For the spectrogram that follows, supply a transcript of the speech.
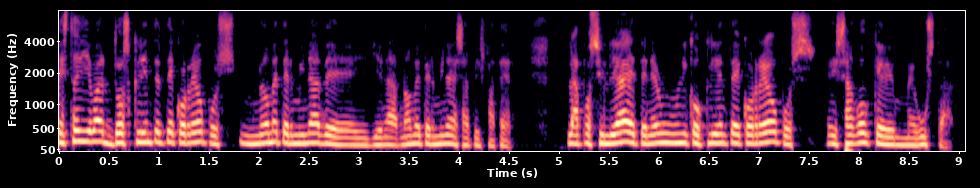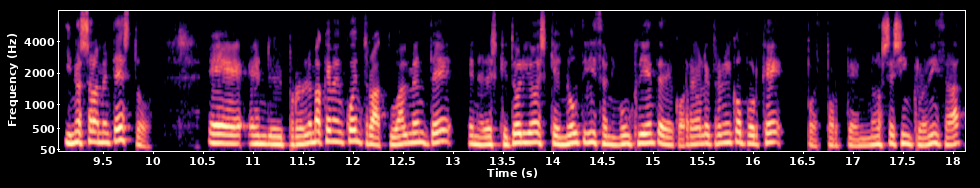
esto de llevar dos clientes de correo pues no me termina de llenar, no me termina de satisfacer. La posibilidad de tener un único cliente de correo pues es algo que me gusta. Y no solamente esto, eh, en el problema que me encuentro actualmente en el escritorio es que no utilizo ningún cliente de correo electrónico porque, pues porque no se sincroniza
